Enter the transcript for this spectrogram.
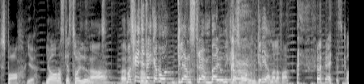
spa ju. ja man ska ta det lugnt. Ja. Man ska inte tänka på Glenn Strömberg och Niklas Holmgren i alla fall. Nej, det ska.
